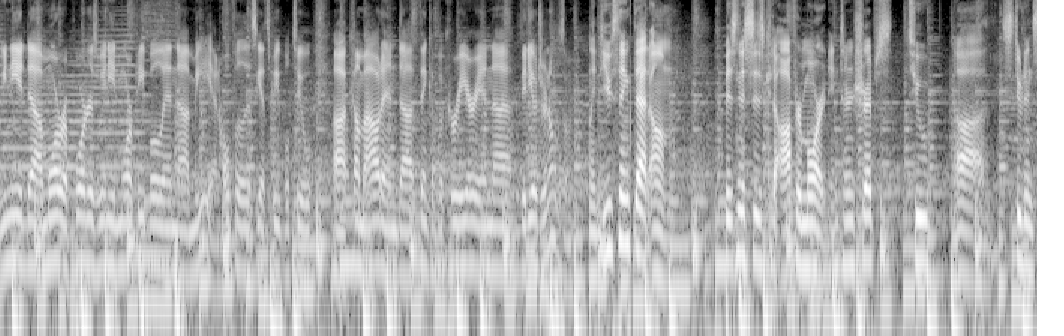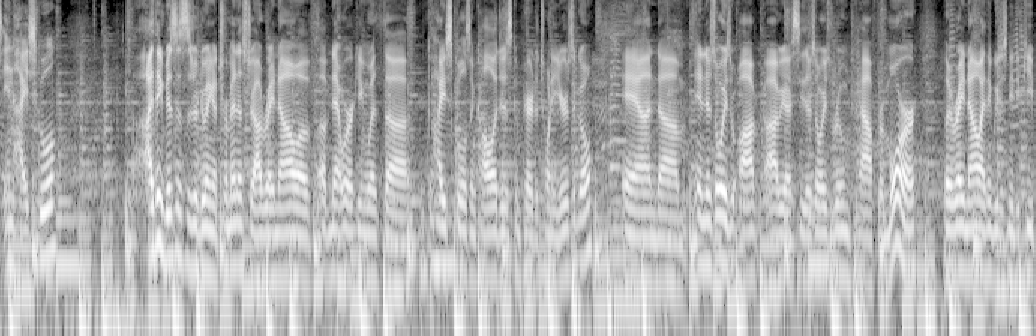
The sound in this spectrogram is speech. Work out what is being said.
We need more reporters, we need more people in media, and hopefully this gets people to come out and think of a career in video journalism. Do you think that um, businesses could offer more internships to students in high school? I think businesses are doing a tremendous job right now of, of networking with uh, high schools and colleges compared to 20 years ago, and um, and there's always obviously there's always room to have for more, but right now I think we just need to keep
